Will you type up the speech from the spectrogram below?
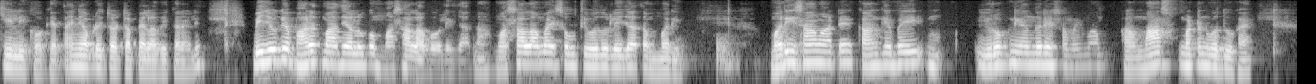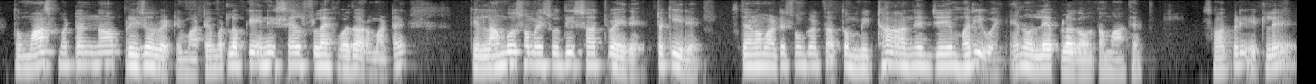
કેલિકો કહેતા. એની આપણે ચર્ચા પહેલા બી કરેલી. બીજું કે ભારતમાંથી આ લોકો મસાલા બહુ લઈ જતા. મસાલામાં સૌથી વધુ લઈ જતા મરી. મરી શા માટે? કારણ કે ભાઈ, યુરોપની અંદર એ સમયમાં માંસ, મટન વધુ ખાય. તો માંસ મટનના પ્રિઝર્વેટિવ માટે, મતલબ કે એની સેલ્ફ લાઈફ વધારવા માટે કે લાંબો સમય સુધી સચવાઈ રહે, ટકી રહે. તેના માટે શું કરતા? તો મીઠા અને જે મરી હોય, એનો લેપ લગાવતા માથે. સમજ પડી? એટલે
